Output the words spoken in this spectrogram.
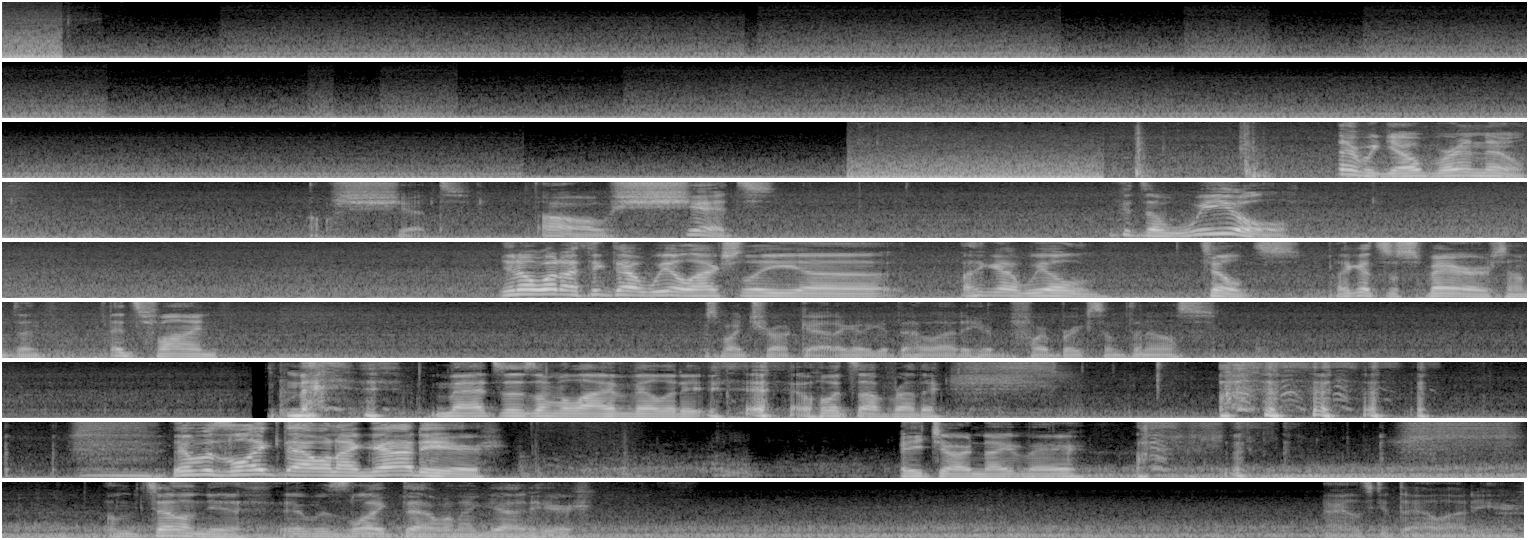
There we go, brand new. Oh shit. Oh shit. Look at the wheel. You know what? I think that wheel actually, uh, I think that wheel tilts. I think it's a spare or something. It's fine. Where's my truck at? I gotta get the hell out of here before I break something else. Matt says I'm a liability. What's up, brother? it was like that when I got here. HR nightmare. I'm telling you, it was like that when I got here. Alright, let's get the hell out of here.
